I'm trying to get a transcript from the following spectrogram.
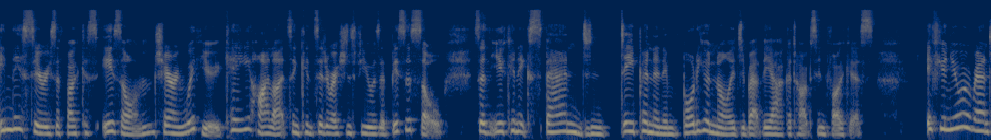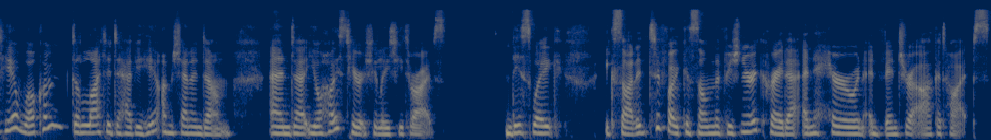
in this series, the focus is on sharing with you key highlights and considerations for you as a business soul so that you can expand and deepen and embody your knowledge about the archetypes in focus. If you're new around here, welcome. Delighted to have you here. I'm Shannon Dunn and uh, your host here at She Leads, She Thrives. This week, excited to focus on the visionary creator and heroine adventurer archetypes.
